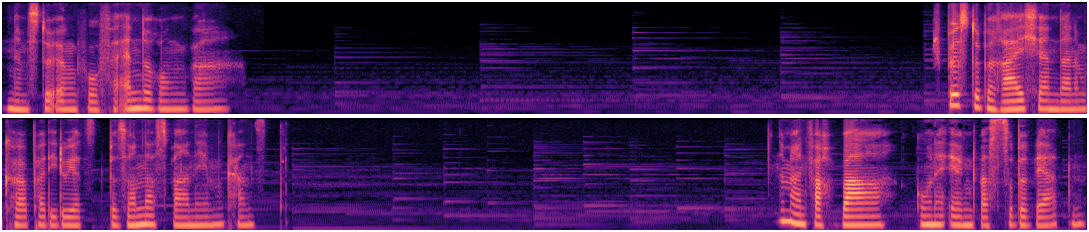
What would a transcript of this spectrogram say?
Nimmst du irgendwo Veränderungen wahr? Spürst du Bereiche in deinem Körper, die du jetzt besonders wahrnehmen kannst? Nimm einfach wahr, ohne irgendwas zu bewerten.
